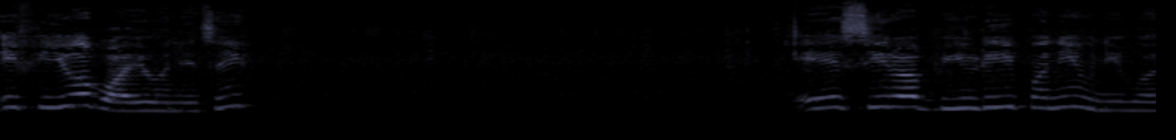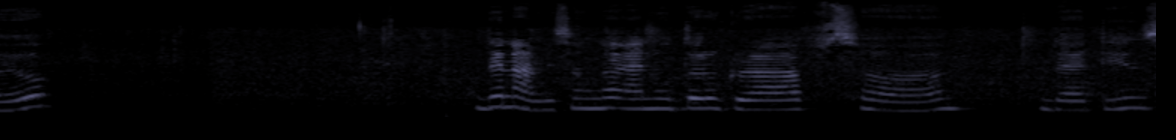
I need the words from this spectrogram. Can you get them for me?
इफ यो भयो भने चाहिँ एसी र बिडी पनि हुने भयो। देन हामीसँग एनदर ग्राफ छ। That is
